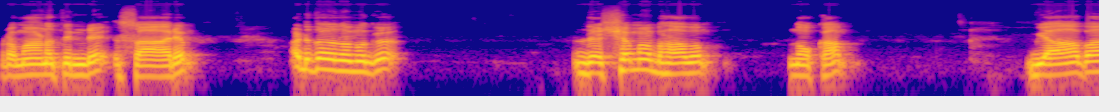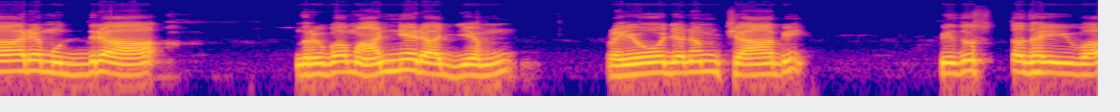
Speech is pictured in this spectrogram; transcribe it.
പ്രമാണത്തിന്റെ സാരം. അടുത്തത് നമുക്ക് ദശമഭാവം നോക്കാം. വ്യാപാരമുദ്ര നൃപമാന്യരാജ്യം പ്രയോജനം ചാപി പിതുസ്തഥൈവ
